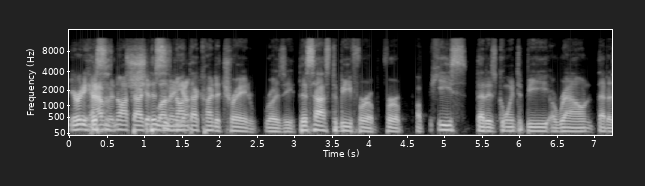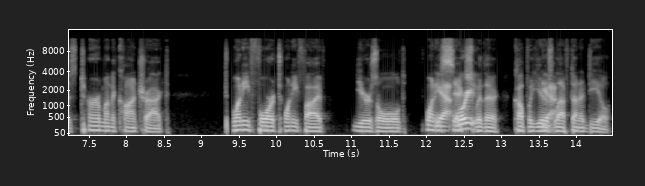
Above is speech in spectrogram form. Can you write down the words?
you already have This is a not that. This is not young- that kind of trade, Rosie. This has to be for a for a, a piece that is going to be around that is term on the contract, 24, 25 years old, 26 you- with a couple years Yeah. left on a deal.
